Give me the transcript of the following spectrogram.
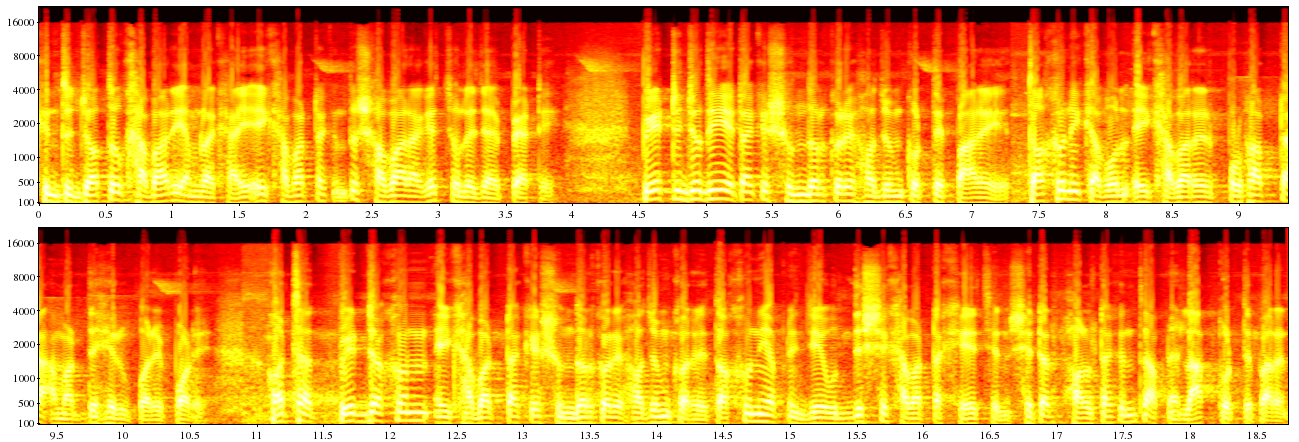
কিন্তু যত খাবারই আমরা খাই, এই খাবারটা কিন্তু সবার আগে চলে যায় পেটে। পেট যদি এটাকে সুন্দর করে হজম করতে পারে, তখনই কেবল এই খাবারের প্রভাবটা আমার দেহের উপরে পড়ে। অর্থাৎ পেট যখন এই খাবারটাকে সুন্দর করে হজম করে, তখনই আপনি যে উদ্দেশ্যে খাবারটা খেয়েছেন, সেটার ফলটা কিন্তু আপনি লাভ করতে পারেন।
